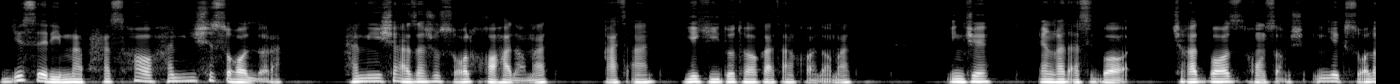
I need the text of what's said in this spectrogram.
یه سری مبحث ها همیشه سوال دارن. همیشه ازشون سوال خواهد آمد. قطعا یکی دو تا قطعا خواهد آمد. اینکه انقدر اسید با چقدر باز خونسا میشه. این یک سوال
